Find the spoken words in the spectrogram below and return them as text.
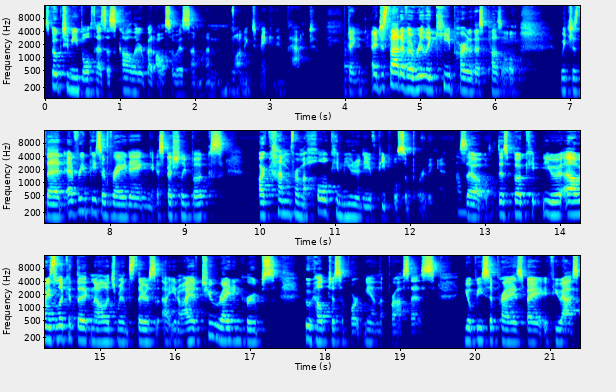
spoke to me both as a scholar, but also as someone wanting to make an impact. I just thought of a really key part of this puzzle, which is that every piece of writing, especially books, are come from a whole community of people supporting it. Okay. So this book, you always look at the acknowledgments. There's, uh, you know, I have two writing groups who help to support me in the process. You'll be surprised by if you ask,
